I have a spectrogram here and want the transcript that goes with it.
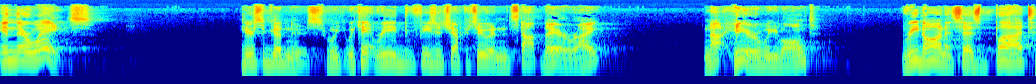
in their ways. Here's the good news. We, we can't read Ephesians chapter 2 and stop there, right? Not here, we won't. Read on, it says, But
